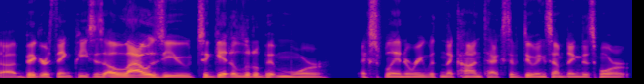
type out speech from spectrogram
uh, bigger think pieces, allows you to get a little bit more explanatory within the context of doing something that's more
